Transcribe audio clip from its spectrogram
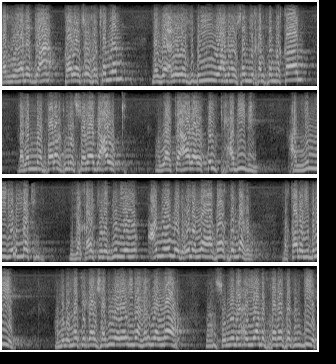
فضل هذا الدعاء قال صلى الله عليه وسلم نزل علي جبريل وأنا أصلي خلف المقام فلما فرغت من الصلاة دعوت. الله تعالى وقلت حبيبي علمني لأمتي إذا خرجت من الدنيا عنهم يدعون الله فيغفر لهم. فقال جبريل ومن أمتك يشهدون لا إله إلا الله ويصومون أيام الثلاثة البيض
